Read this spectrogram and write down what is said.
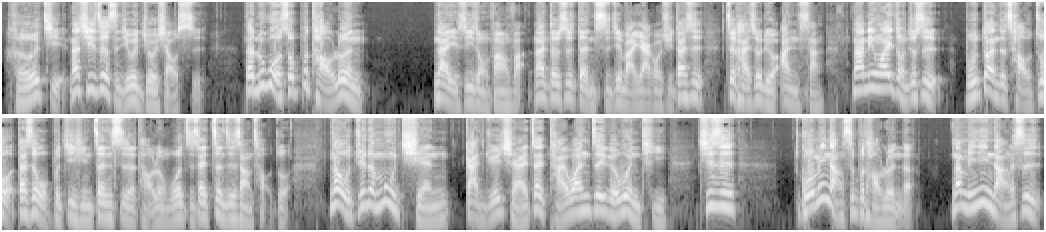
和解，那其实这个省籍问题就会消失。但如果说不讨论，那也是一种方法，那都是等时间把它压过去。但是这个还是会留暗伤。那另外一种就是不断的炒作，但是我不进行正式的讨论，我只在政治上炒作。那我觉得目前感觉起来，在台湾这个问题，其实国民党是不讨论的，那民进党的是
